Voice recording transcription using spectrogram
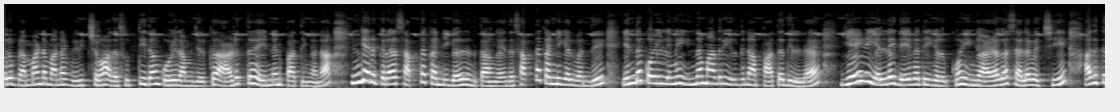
ஒரு பிரம்மாண்டமான விரிச்சம் அதை சுற்றி தான் கோயில் அமைஞ்சிருக்கு. அடுத்து என்னன்னு பார்த்தீங்கன்னா இங்கே இருக்கிற சப்த கன்னிகள் தாங்க. இந்த சப்த கன்னிகள் வந்து எந்த கோயிலுமே இந்த மாதிரி இருந்து நான் பார்த்ததில்லை. ஏழு எல்லை தேவதைகளுக்கும் இங்கே அழகாக செலை வச்சு அதுக்கு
